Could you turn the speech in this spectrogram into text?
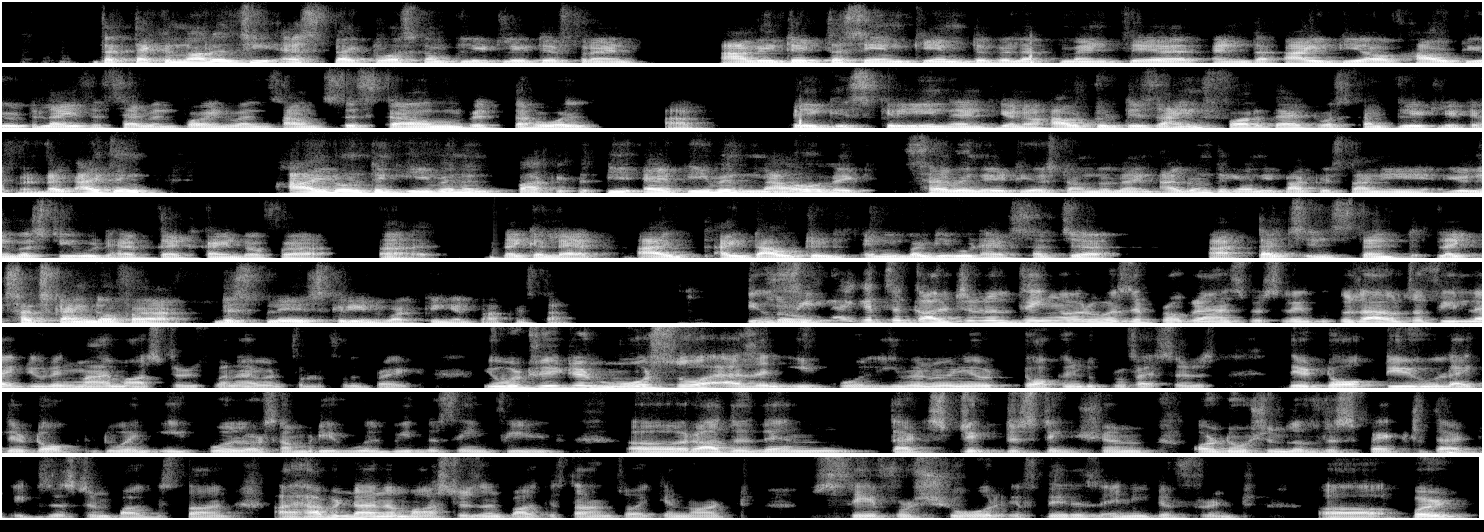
the technology aspect was completely different. Uh, we did the same game development there and the idea of how to utilize a 7.1 sound system with the whole uh, big screen and you know how to design for that was completely different. Like I think I don't think even in Pakistan, even now, like seven, eight years down the line, I don't think any Pakistani university would have that kind of a, uh, like a lab. I, I doubted anybody would have such a, a touch instant, like such kind of a display screen working in Pakistan. Do you so, feel like it's a cultural thing or was it program specific? Because I also feel like during my master's, when I went for Fulbright, you were treated more so as an equal. Even when you're talking to professors, they talk to you like they're talking to an equal or somebody who will be in the same field uh, rather than that strict distinction or notions of respect that exist in pakistan i haven't done a master's in pakistan so i cannot say for sure if there is any different uh, but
